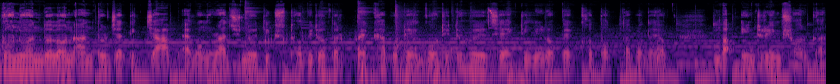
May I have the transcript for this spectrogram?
গণ আন্দোলন আন্তর্জাতিক চাপ এবং রাজনৈতিক স্থবিরতার প্রেক্ষাপটে গঠিত হয়েছে একটি নিরপেক্ষ তত্ত্বাবধায়ক বা ইন্টারিম সরকার।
